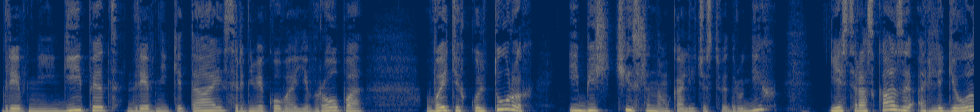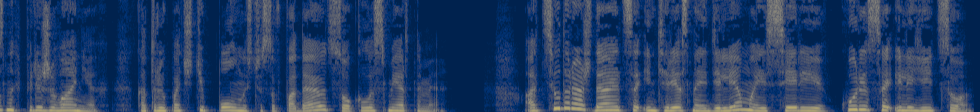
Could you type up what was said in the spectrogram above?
Древний Египет, Древний Китай, средневековая Европа. В этих культурах и бесчисленном количестве других есть рассказы о религиозных переживаниях, которые почти полностью совпадают с околосмертными. Отсюда рождается интересная дилемма из серии «Курица или яйцо?».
